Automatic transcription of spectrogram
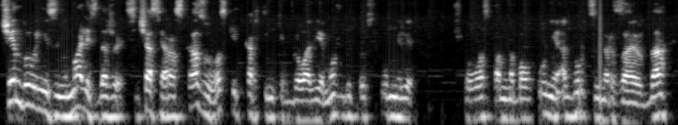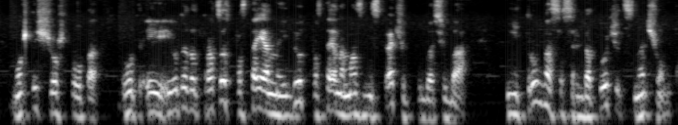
чем бы вы ни занимались, даже сейчас я рассказываю, у вас какие-то картинки в голове, может быть, вы вспомнили, что у вас там на балконе огурцы мерзают, да, может еще что-то. Вот, и, и вот этот процесс постоянно идет, постоянно мозги скачут туда-сюда, и трудно сосредоточиться на чем-то.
